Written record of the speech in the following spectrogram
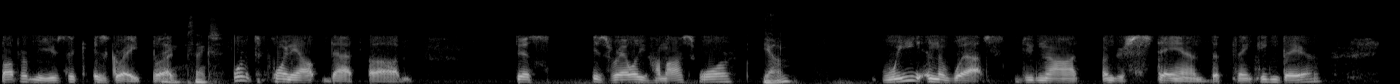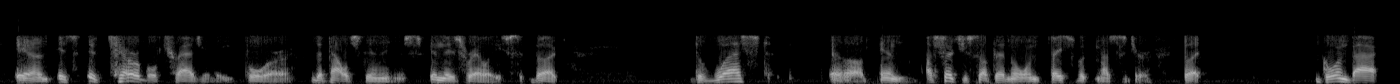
bumper music is great. But Hey, thanks. I wanted to point out that um, this Israeli Hamas war, Yeah. we in the West do not understand the thinking there. And it's a terrible tragedy for the Palestinians and the Israelis. But the West, uh, and I sent you something on Facebook Messenger, but going back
